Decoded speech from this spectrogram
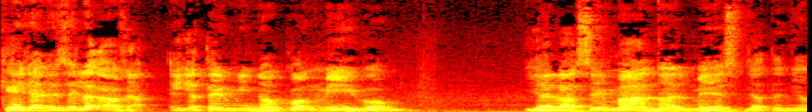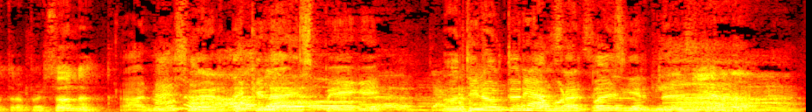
Que ella en ese, la- o sea, ella terminó conmigo y a la semana, al mes, ya tenía otra persona. Ah, no, Ah, suerte, no, que la despegue. claro, no. No tiene autoridad moral para decir nada.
